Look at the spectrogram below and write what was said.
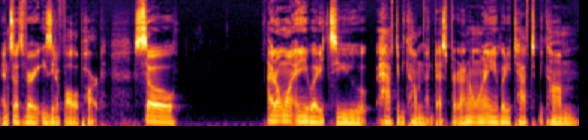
And so it's very easy to fall apart. So I don't want anybody to have to become that desperate. I don't want anybody to have to become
